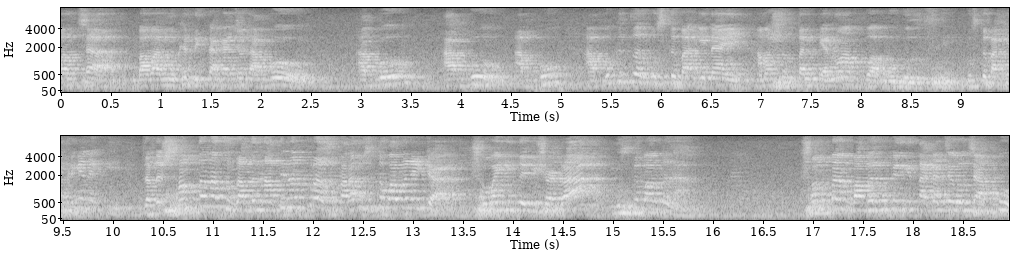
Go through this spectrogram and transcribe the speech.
বাচ্চা বাবার মুখের দিক তাকাচ্ছে আব্বু আব্বু আব্বু আব্বু আব্বু কিন্তু আর বুঝতে বাকি নাই। আমার সন্তান কেন আব্বু আব্বু বলছে? বুঝতে বাকি থাকে নাকি? যাদের সন্তান আছে, যাদের নাতি নাতরা আছে, তারা বুঝতে পারবে না এটা। সবাই কিন্তু এই বিষয়টা বুঝতে পারবে না। সন্তান বাবার মুখে দিকে তাকাচ্ছে, বলছে, আব্বু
